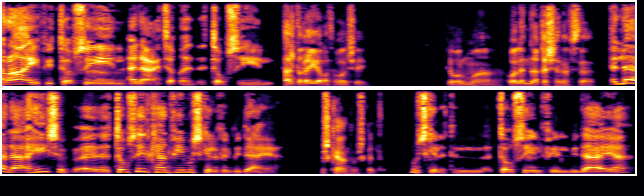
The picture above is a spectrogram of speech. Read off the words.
آرائي في التوصيل آه. أنا أعتقد التوصيل هل تغيرت أول شيء؟ قبل ما ولا نناقشها نفسها؟ لا لا هي شوف التوصيل كان في مشكلة في البداية وش كانت مشكلته؟ مشكلة التوصيل في البداية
